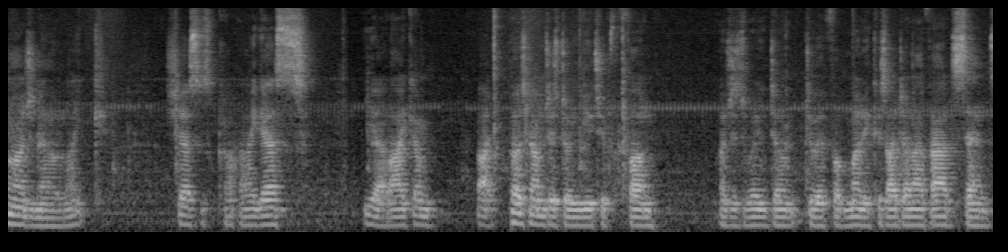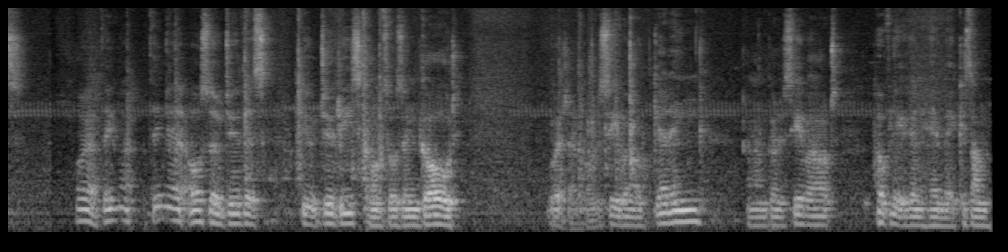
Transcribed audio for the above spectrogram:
Don't know, like, share, subscribe, I guess. Yeah, like I'm, like personally, I'm just doing YouTube for fun. I just really don't do it for money because I don't have AdSense. Oh yeah, I think I think I also do this, do do these consoles in gold, which I'm going to see about getting, and I'm going to see about. Hopefully you can hear me because I'm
